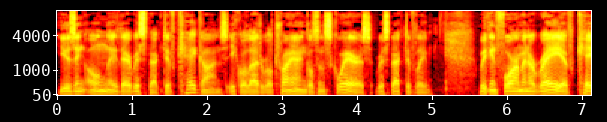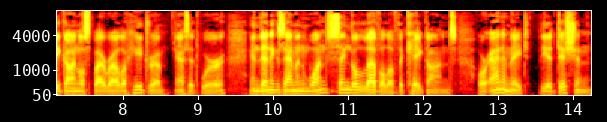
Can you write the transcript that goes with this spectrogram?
using only their respective k-gons, equilateral triangles and squares, respectively. We can form an array of k-gonal spirallohedra, as it were, and then examine one single level of the k-gons, or animate the addition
